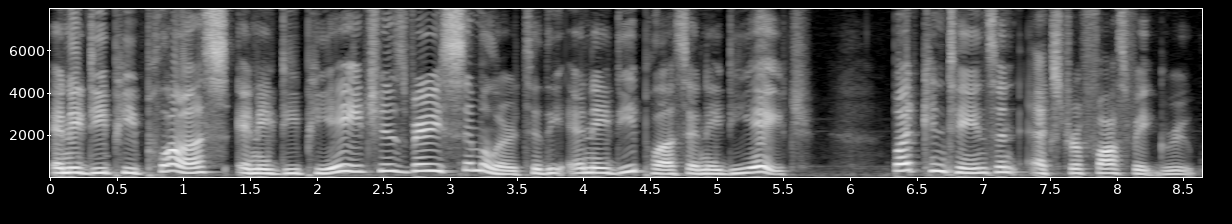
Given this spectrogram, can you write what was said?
NADP plus NADPH is very similar to the NAD plus NADH, but contains an extra phosphate group.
